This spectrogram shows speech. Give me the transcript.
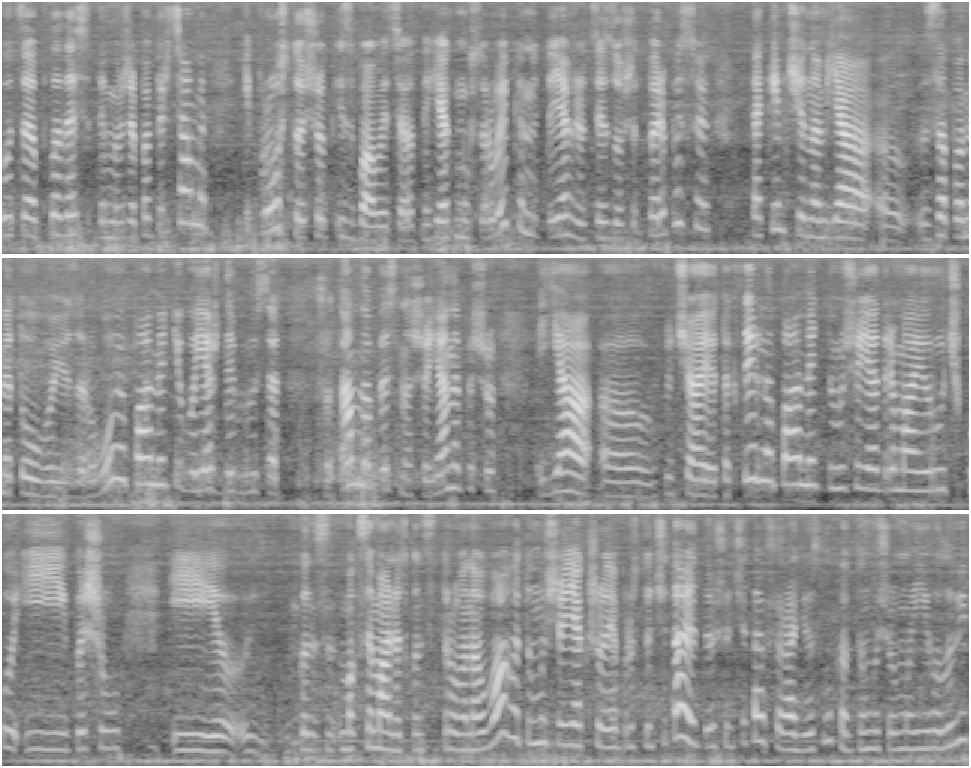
оце обкладайся тими вже папірцями, і просто щоб ізбавитися від них, як мусор викинути, то я вже цей зошит переписую. Таким чином я е, запам'ятовую зоровою пам'яттю, бо я ж дивлюся, що там написано, що я напишу. Я е, включаю тактильну пам'ять, тому що я тримаю ручку і пишу, і е, максимально сконцентрована увага, тому що якщо я просто читаю, то що читав, що радіо слухав, тому що в моїй голові,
